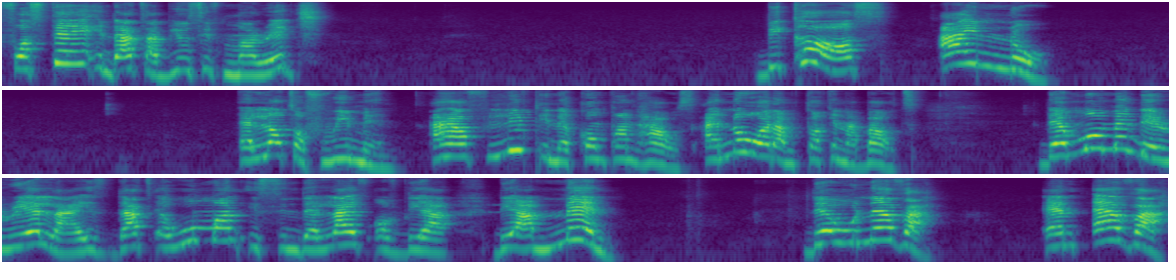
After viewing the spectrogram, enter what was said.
for staying in that abusive marriage? Because I know a lot of women. I have lived in a compound house. I know what I'm talking about. The moment they realize that a woman is in the life of their, their men, they will never and ever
